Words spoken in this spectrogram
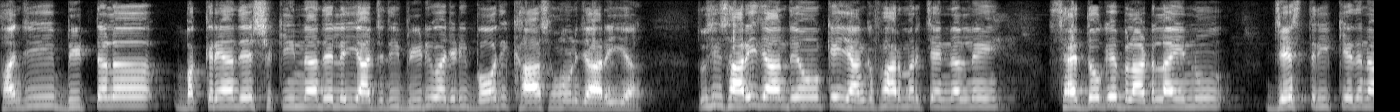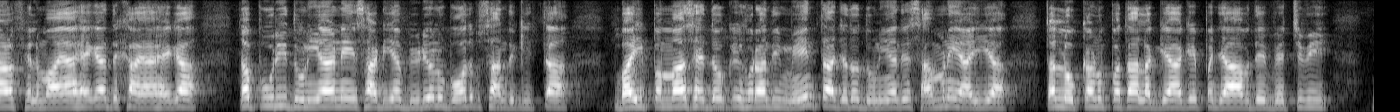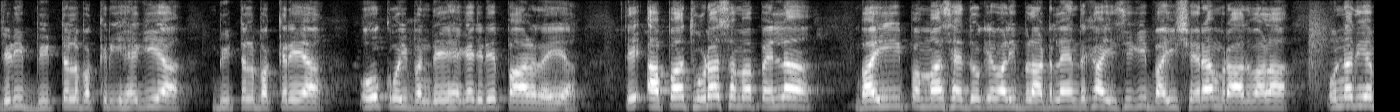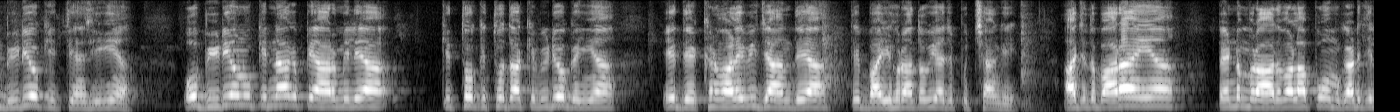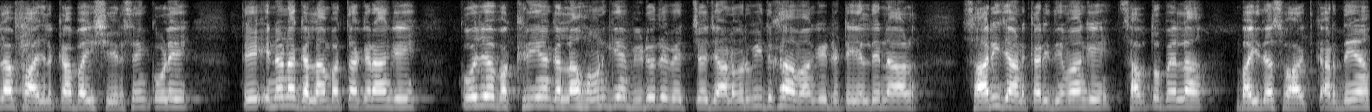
ਹਾਂਜੀ, ਬੀਟਲ ਬੱਕਰਿਆਂ ਦੇ ਸ਼ਕੀਨਾਂ ਦੇ ਲਈ ਅੱਜ ਦੀ ਵੀਡੀਓ ਆ ਜਿਹੜੀ ਬਹੁਤ ਹੀ ਖਾਸ ਹੋਣ ਜਾ ਰਹੀ ਆ। ਤੁਸੀਂ ਸਾਰੇ ਜਾਣਦੇ ਹੋ ਕਿ ਯੰਗ ਫਾਰਮਰ ਚੈਨਲ ਨੇ ਸੈਦੋ ਕੇ ਬਲੱਡ ਲਾਈਨ ਨੂੰ ਜਿਸ ਤਰੀਕੇ ਦੇ ਨਾਲ ਫਿਲਮਾਇਆ ਹੈਗਾ, ਦਿਖਾਇਆ ਹੈਗਾ, ਤਾਂ ਪੂਰੀ ਦੁਨੀਆ ਨੇ ਸਾਡੀਆਂ ਵੀਡੀਓ ਨੂੰ ਬਹੁਤ ਪਸੰਦ ਕੀਤਾ। ਬਾਈ ਪੰਮਾ ਸੈਦੋ ਸੈਦੋਗੇ ਹੋਰਾਂ ਦੀ ਮਿਹਨਤ ਆ, ਜਦੋਂ ਦੁਨੀਆ ਦੇ ਸਾਹਮਣੇ ਆਈ ਆ, ਤਾਂ ਲੋਕਾਂ ਨੂੰ ਪਤਾ ਲੱਗਿਆ ਕਿ ਪੰਜਾਬ ਦੇ ਵਿੱਚ ਵੀ ਜਿਹੜੀ ਬੀਟਲ ਬੱਕਰੀ ਹੈਗੀ ਆ ਬੀਟਲ ਬੱਕਰੇ ਆ, ਉਹ ਕੋਈ ਬੰਦੇ ਹੈਗੇ ਜਿਹੜੇ ਪਾਲ ਰਹੇ ਆ। ਤੇ ਆਪਾਂ ਥੋੜਾ ਸਮਾਂ ਪਹਿਲਾਂ ਬਾਈ ਪੰਮਾ ਸੈਦੋਕੇ ਵਾਲੀ ਬਲੱਡ ਲਾਈਨ ਦਿਖਾਈ ਸੀਗੀ, ਬਾਈ ਸ਼ੇਰਾ ਮੁਰਾਦ ਵਾਲਾ, ਉਹਨਾਂ ਦੀਆਂ ਵੀਡੀਓ ਕੀਤੀਆਂ ਸੀਗੀਆਂ। ਉਹ ਵੀਡੀਓ ਨੂੰ ਕਿੰਨਾ ਕੁ ਪਿਆਰ ਮਿਲਿਆ, ਕਿੱਥੋਂ ਕਿੱਥੋਂ ਤੱਕ ਵੀਡੀਓ ਗਈਆਂ, ਇਹ ਦੇਖਣ ਵਾਲੇ ਵੀ ਜਾਣਦੇ ਆ ਤੇ ਬਾਈ ਹੋਰਾਂ ਤੋਂ ਵੀ ਅੱਜ ਪੁੱਛਾਂਗੇ। ਅੱਜ ਦੁਬਾਰਾ ਆਏ ਆ ਪਿੰਡ ਮੁਰਾਦ ਵਾਲਾ, ਭੂਮਗੜ੍ਹ ਜ਼ਿਲ੍ਹਾ ਫਾਜ਼ਿਲਕਾ ਬਾਈ ਸ਼ੇਰ ਸਿੰਘ ਕੋਲੇ ਤੇ ਇਹਨਾਂ ਨਾਲ ਗੱਲਾਂ ਬਾਤਾਂ ਕਰਾਂਗੇ। ਕੁਝ ਵੱਖਰੀਆਂ ਗੱਲਾਂ ਹੋਣਗੀਆਂ ਵੀਡੀਓ ਦੇ ਵਿੱਚ ਜਾਨਵਰ ਵੀ ਦਿਖਾਵਾਂਗੇ ਡਿਟੇਲ ਦੇ ਨਾਲ ਸਾਰੀ ਜਾਣਕਾਰੀ ਦੇਵਾਂਗੇ। ਸਭ ਤੋਂ ਪਹਿਲਾਂ ਬਾਈ ਦਾ ਸਵਾਗਤ ਕਰਦੇ ਆ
